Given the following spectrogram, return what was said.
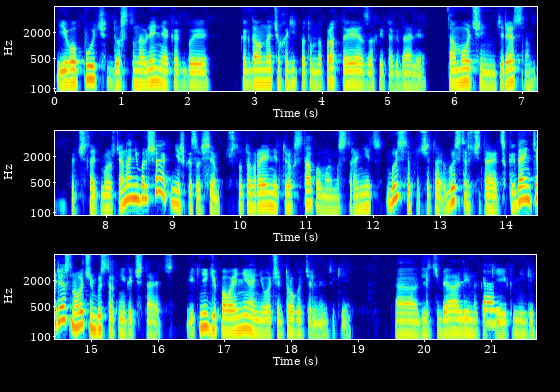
его путь до становления, как бы, когда он начал ходить потом на протезах и так далее. Там очень интересно, почитать можете. Она небольшая книжка совсем, что-то в районе 300, по-моему, страниц. Быстро прочитаю, быстро читается. Когда интересно, очень быстро книга читается. И книги по войне, они очень трогательные такие. А для тебя, Алина, Да. какие книги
